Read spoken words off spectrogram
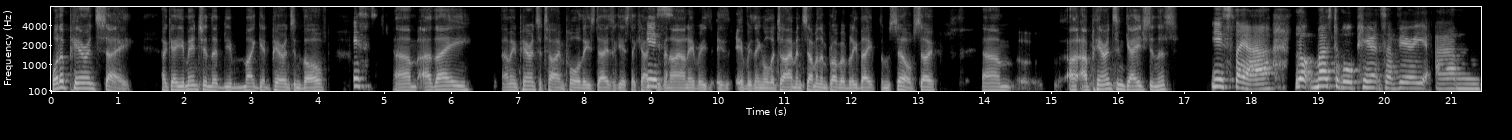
What do parents say? Okay, you mentioned that you might get parents involved. Yes. Um, are they? I mean, parents are time poor these days. I guess they can't Yes. keep an eye on every everything all the time, and some of them probably vape themselves. So, um, are, are parents engaged in this? Yes, they are. Look, most of all, parents are very, um,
